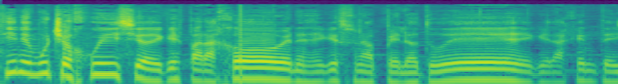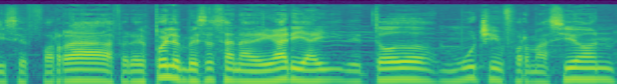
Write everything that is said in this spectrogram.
Tiene mucho juicio de que es para jóvenes, de que es una pelotudez, de que la gente dice forradas, pero después lo empezás a navegar y hay de todo, mucha información,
